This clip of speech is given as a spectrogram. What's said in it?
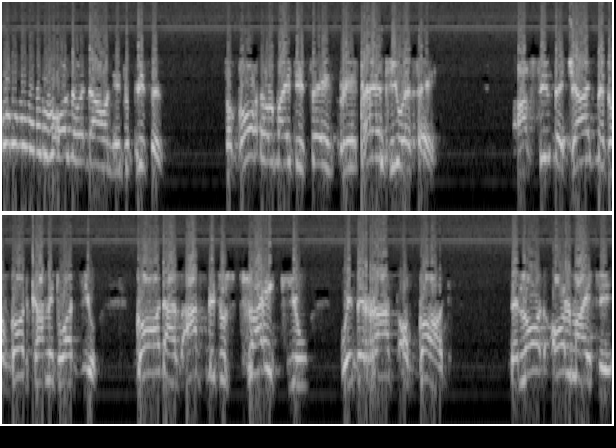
all the way down into pieces. So God Almighty is saying, repent USA. I've seen the judgment of God coming towards you. God has asked me to strike you with the wrath of God. The Lord Almighty,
